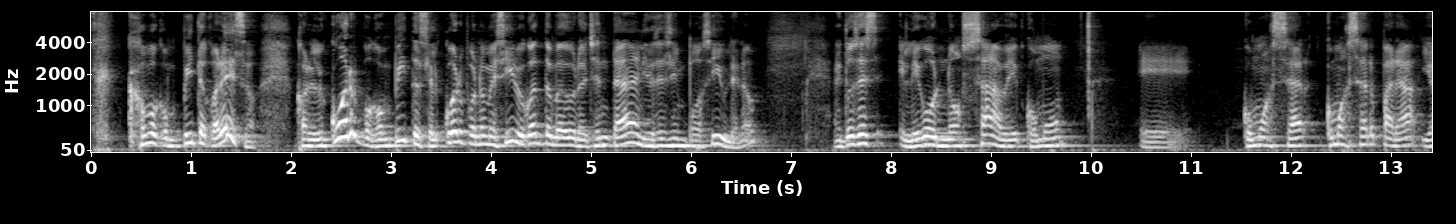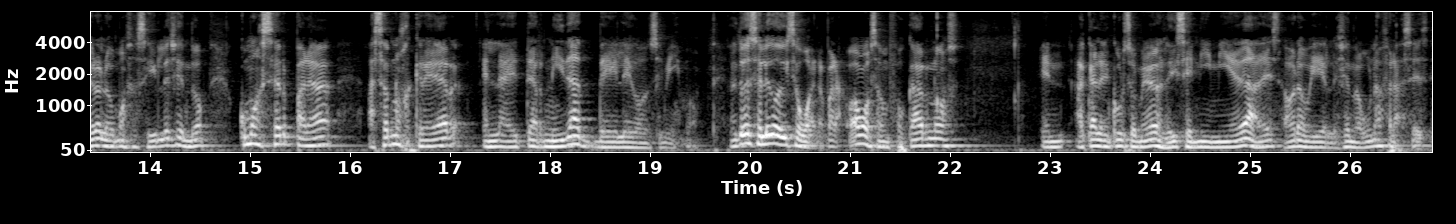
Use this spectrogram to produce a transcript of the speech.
¿Cómo compito con eso? Con el cuerpo compito, si el cuerpo no me sirve, ¿cuánto me dura? 80 años, es imposible, ¿no? Entonces el ego no sabe cómo, eh, cómo, hacer, cómo hacer para, y ahora lo vamos a seguir leyendo, cómo hacer para hacernos creer en la eternidad del ego en sí mismo. Entonces el ego dice, bueno, para, vamos a enfocarnos en, acá en el curso de milagros le dice nimiedades, ahora voy a ir leyendo algunas frases,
